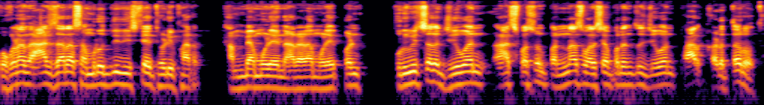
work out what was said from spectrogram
कोकणात आज जरा समृद्धी दिसते थोडीफार आंब्यामुळे नारळामुळे पण पूर्वीचं जीवन आजपासून पन्नास वर्षापर्यंतचं जीवन फार खडतर होतं.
